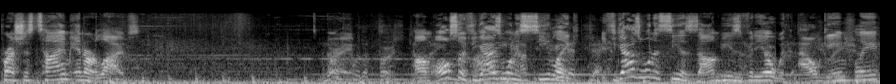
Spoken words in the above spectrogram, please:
precious time and our lives. Alright. Um, also, if you guys want to see, like, if you guys want to see a zombies video without gameplay,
